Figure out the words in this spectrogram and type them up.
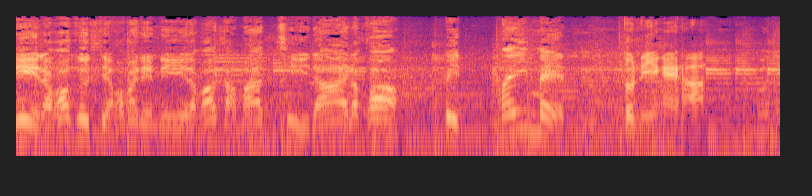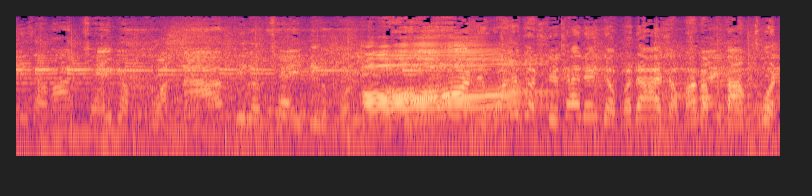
นี่แล้วก็คือเสียบเข้าไปในนี้ แล้วก็สามารถฉี่ได้แล้วก็ปิดไม่เหม็นตัวนี้ยังไงคะตั วนี้สามารถใช้กับขวดน้ำที่เราใช้ดื่มหมดอ๋อหรือว่าถ้าเกิดซื้อแค่เล็กเดียวก็ได้สามารถแบบตามขวด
